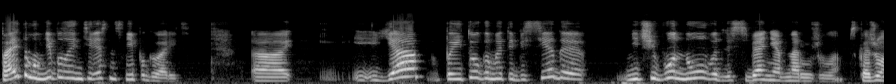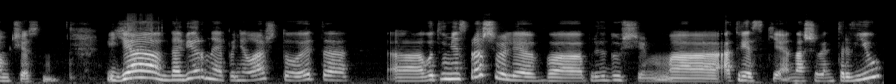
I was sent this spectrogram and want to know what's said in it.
поэтому мне было интересно с ней поговорить. А, я по итогам этой беседы ничего нового для себя не обнаружила, скажу вам честно. Я, наверное, поняла, что это а, вот вы меня спрашивали в предыдущем а, отрезке нашего интервью,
